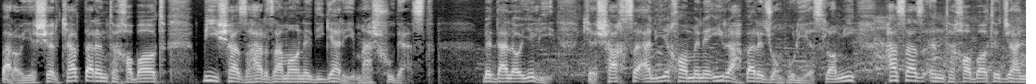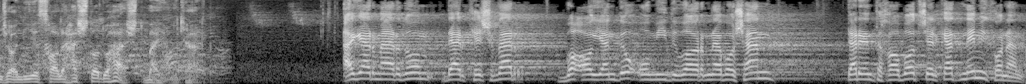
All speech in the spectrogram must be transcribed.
برای شرکت در انتخابات بیش از هر زمان دیگری مشهود است. به دلایلی که شخص علی خامنه ای رهبر جمهوری اسلامی پس از انتخابات جنجالی سال 88 بیان کرد. اگر مردم در کشور با آینده امیدوار نباشند در انتخابات شرکت نمی کنند.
